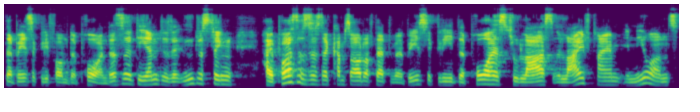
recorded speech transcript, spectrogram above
that basically form the pore. And this at the end an interesting hypothesis that comes out of that, where basically the pore has to last a lifetime in neurons,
